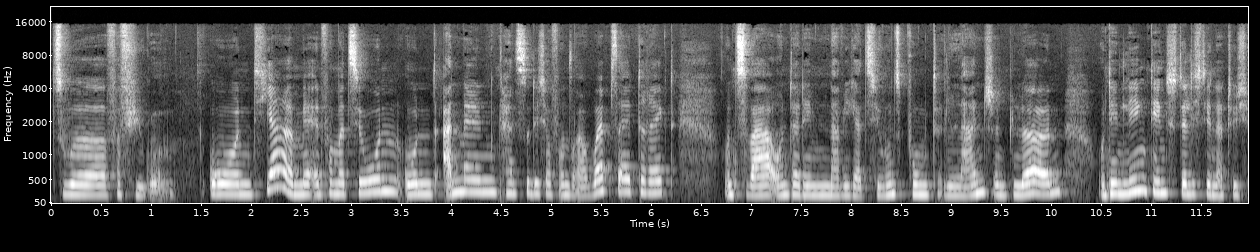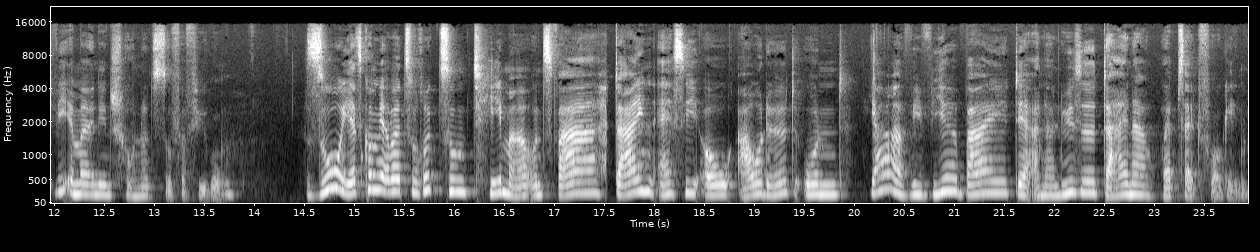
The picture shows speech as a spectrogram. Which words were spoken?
zur Verfügung. Und ja, mehr Informationen und anmelden kannst du dich auf unserer Website direkt und zwar unter dem Navigationspunkt Lunch and Learn. Und den Link, den stelle ich dir natürlich wie immer in den Shownotes zur Verfügung. So, jetzt kommen wir aber zurück zum Thema und zwar dein SEO Audit und ja, wie wir bei der Analyse deiner Website vorgehen.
